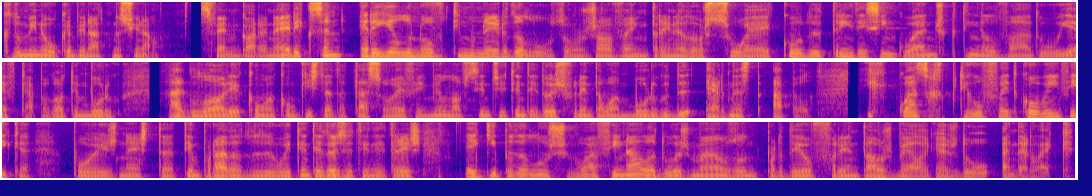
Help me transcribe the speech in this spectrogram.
que dominou o campeonato nacional. Sven-Goran Eriksson era ele o novo timoneiro da Luz, um jovem treinador sueco de 35 anos que tinha levado o IFK Gotemburgo à glória com a conquista da Taça UEFA em 1982 frente ao Hamburgo de Ernest Appel e que quase repetiu o feito com o Benfica, pois nesta temporada de 82-83 a equipa da Luz chegou à final a duas mãos onde perdeu frente aos belgas do Anderlecht.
